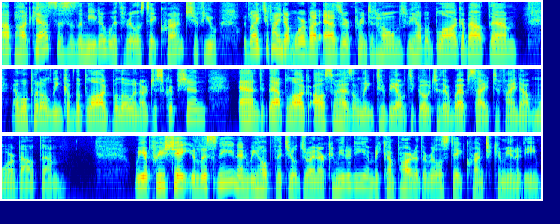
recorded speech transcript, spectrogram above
uh, podcast. This is Anita with Real Estate Crunch. If you would like to find out more about Azure Printed Homes, we have a blog about them, and we'll put a link of the blog below in our description. And that blog also has a link to be able to go to their website to find out more about them. We appreciate you listening, and we hope that you'll join our community and become part of the Real Estate Crunch community.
